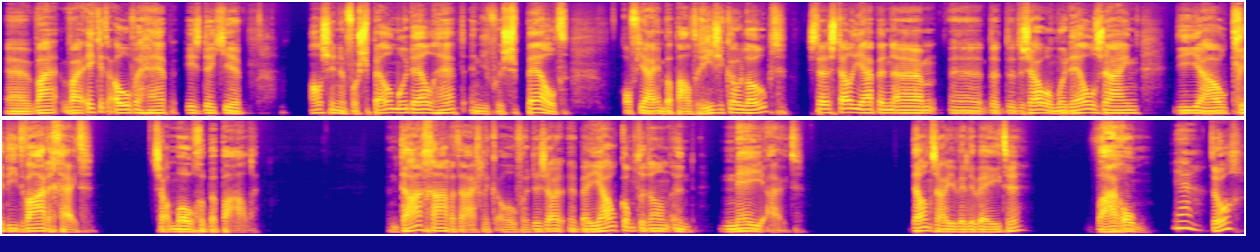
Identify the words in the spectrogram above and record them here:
Eh, waar, waar ik het over heb, is dat je als je een voorspelmodel hebt en die voorspelt of jij een bepaald risico loopt. Stel, stel je hebt een, ehm, eh, er- zou een model zijn die jouw kredietwaardigheid zou mogen bepalen. En daar gaat het eigenlijk over. Dus eh, bij jou komt er dan een nee uit. Dan zou je willen weten waarom, Ja. toch?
